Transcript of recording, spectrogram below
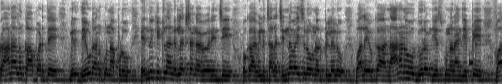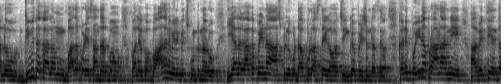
ప్రాణాలను కాపాడితే మీరు దేవుడు అనుకున్నప్పుడు ఎందుకు ఇట్లా నిర్లక్ష్యంగా వివరించి ఒక వీళ్ళు చాలా చిన్న వయసులో ఉన్నారు పిల్లలు వాళ్ళ యొక్క నాన్నను దూరం చేసుకున్నారని చెప్పి వాళ్ళు జీవితకాలం బాధపడే సందర్భం వాళ్ళ యొక్క బాధను వెలిపించుకుంటున్నారు. ఇవాళ కాకపోయినా హాస్పిటల్కు డబ్బులు వస్తాయి కావచ్చు ఇంకో పేషెంట్ వస్తాయి. కానీ పోయిన ప్రాణాన్ని ఆ వ్యక్తి ఎంత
